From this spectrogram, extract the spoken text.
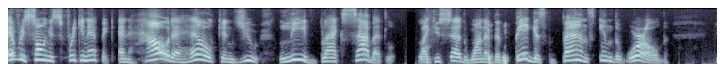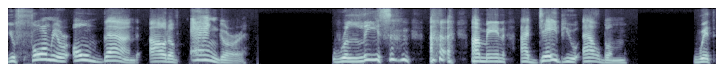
every song is freaking epic. And how the hell can you leave Black Sabbath like you said, one of the biggest bands in the world. You form your own band out of anger. Release, I mean, a debut album with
